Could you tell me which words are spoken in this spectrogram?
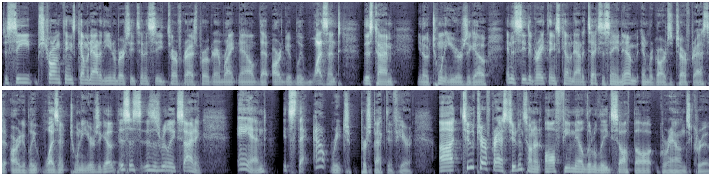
to see strong things coming out of the University of Tennessee turfgrass program right now that arguably wasn't this time, you know, 20 years ago, and to see the great things coming out of Texas A&M in regards to turfgrass that arguably wasn't 20 years ago. This is this is really exciting, and it's the outreach perspective here. Uh, two turfgrass students on an all-female little league softball grounds crew.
